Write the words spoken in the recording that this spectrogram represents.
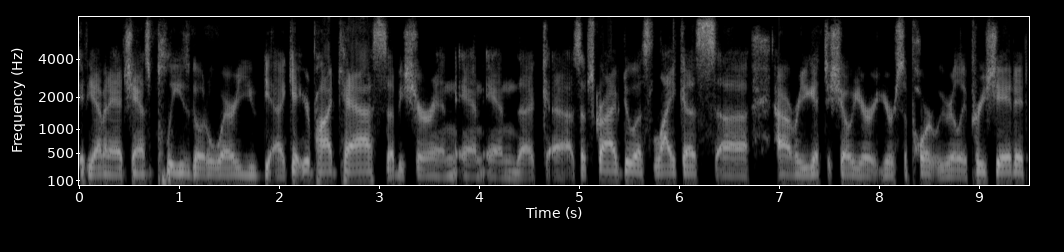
if you haven't had a chance, please go to where you get your podcasts. Uh, be sure and and and uh, uh, subscribe to us, like us. Uh, however, you get to show your your support, we really appreciate it.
